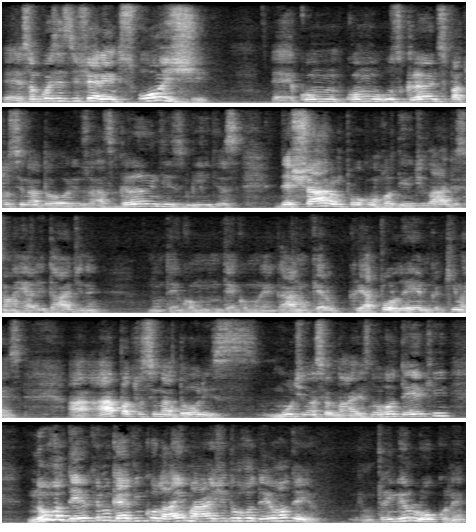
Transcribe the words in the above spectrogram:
é, são coisas diferentes. Hoje é, como, como os grandes patrocinadores, as grandes mídias deixaram um pouco o rodeio de lado, isso é uma realidade, né? Não tem como, não tem como negar, não quero criar polêmica aqui, mas há, há patrocinadores multinacionais no rodeio que no rodeio que não quer vincular a imagem do rodeio ao rodeio. É um trem meio louco, né?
